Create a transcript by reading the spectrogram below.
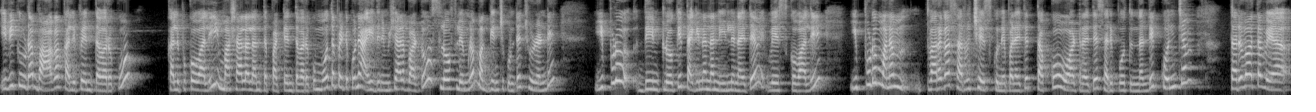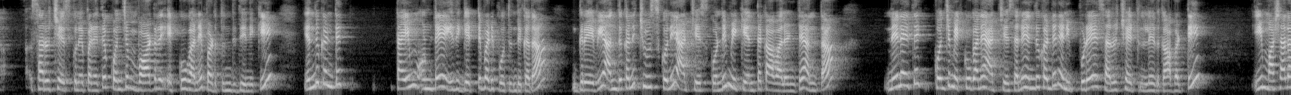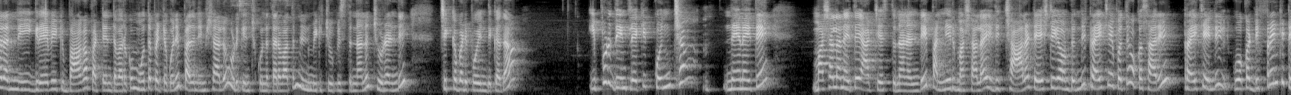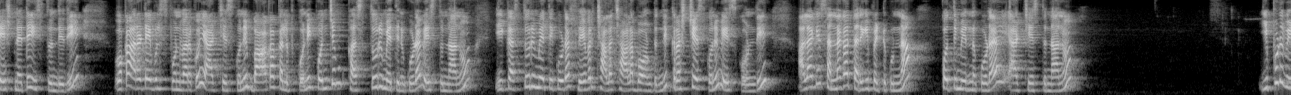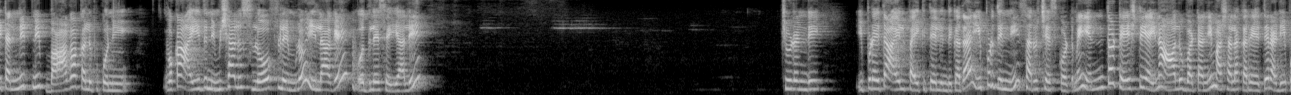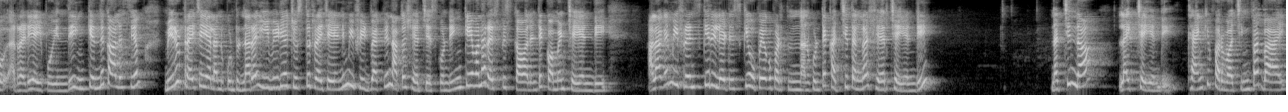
ఇవి కూడా బాగా కలిపేంత వరకు కలుపుకోవాలి. ఈ మసాలాలు అంత పట్టేంత వరకు మూత పెట్టుకుని ఐదు నిమిషాల పాటు స్లో ఫ్లేమ్లో మగ్గించుకుంటే చూడండి. ఇప్పుడు దీంట్లోకి తగినన్న నీళ్ళనైతే వేసుకోవాలి. ఇప్పుడు మనం త్వరగా సర్వ్ చేసుకునే పని అయితే తక్కువ వాటర్ అయితే సరిపోతుందండి. కొంచెం తర్వాత సర్వ్ చేసుకునే పని అయితే కొంచెం వాటర్ ఎక్కువగానే పడుతుంది దీనికి. ఎందుకంటే టైం ఉంటే ఇది గట్టిపడిపోతుంది కదా గ్రేవీ. అందుకని చూసుకొని యాడ్ చేసుకోండి. మీకు ఎంత కావాలంటే అంత. నేనైతే కొంచెం ఎక్కువగానే యాడ్ చేశాను. ఎందుకంటే నేను ఇప్పుడే సర్వ్ చేయటం లేదు కాబట్టి ఈ మసాలాలన్నీ గ్రేవీకి బాగా పట్టేంత వరకు మూత పెట్టుకొని పది నిమిషాలు ఉడికించుకున్న తర్వాత నేను మీకు చూపిస్తున్నాను. చూడండి చిక్కబడిపోయింది కదా. ఇప్పుడు దీంట్లోకి కొంచెం నేనైతే మసాలానైతే యాడ్ చేస్తున్నానండి. పన్నీర్ మసాలా ఇది చాలా టేస్టీగా ఉంటుంది. ట్రై చేయకపోతే ఒకసారి ట్రై చేయండి. ఒక డిఫరెంట్ టేస్ట్ని అయితే ఇస్తుంది ఇది. ఒక అర టేబుల్ స్పూన్ వరకు యాడ్ చేసుకొని బాగా కలుపుకొని కొంచెం కస్తూరి మెతిని కూడా వేస్తున్నాను. ఈ కస్తూరి మెతి కూడా ఫ్లేవర్ చాలా చాలా బాగుంటుంది. క్రష్ చేసుకొని వేసుకోండి. అలాగే సన్నగా తరిగి పెట్టుకున్న కొత్తిమీరను కూడా యాడ్ చేస్తున్నాను. ఇప్పుడు వీటన్నిటిని బాగా కలుపుకొని ఒక ఐదు నిమిషాలు స్లో ఫ్లేమ్లో ఇలాగే వదిలేసేయాలి. చూడండి ఇప్పుడైతే ఆయిల్ పైకి తేలింది కదా ఇప్పుడు దీన్ని సర్వ్ చేసుకోవటమే. ఎంతో టేస్టీ అయిన ఆలు బఠానీ మసాలా కర్రీ అయితే రెడీ రెడీ అయిపోయింది. ఇంకెందుకు ఆలస్యం? మీరు ట్రై చేయాలనుకుంటున్నారా? ఈ వీడియో చూస్తూ ట్రై చేయండి. మీ ఫీడ్బ్యాక్ని నాతో షేర్ చేసుకోండి. ఇంకేమైనా రెసిపీస్ కావాలంటే కామెంట్ చేయండి. అలాగే మీ ఫ్రెండ్స్కి రిలేటివ్స్కి ఉపయోగపడుతుంది అనుకుంటే ఖచ్చితంగా షేర్ చేయండి. నచ్చిందా? లైక్ చేయండి. Thank you for watching. Bye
